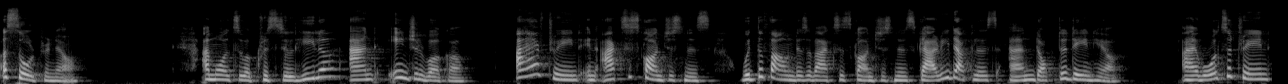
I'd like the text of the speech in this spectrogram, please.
a soulpreneur. I'm also a crystal healer and angel worker. I have trained in Access Consciousness with the founders of Access Consciousness, Gary Douglas and Dr. Dain Heer. I have also trained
